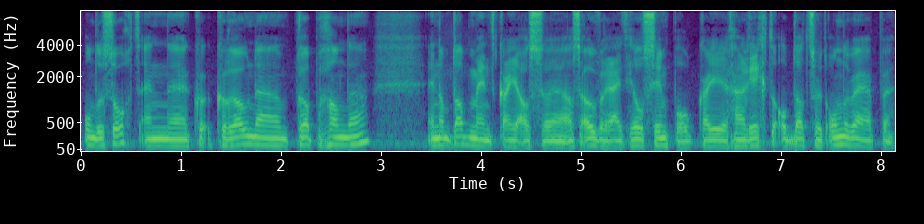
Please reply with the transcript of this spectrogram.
onderzocht en uh, corona-propaganda. En op dat moment kan je als, als overheid heel simpel kan je gaan richten op dat soort onderwerpen.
